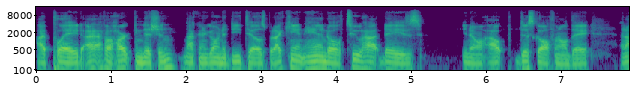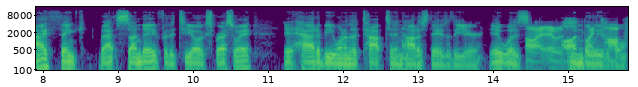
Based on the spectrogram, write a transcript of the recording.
I played. I have a heart condition. Not going to go into details, but I can't handle two hot days, you know, out disc golfing all day. And I think that Sunday for the TO Expressway, it had to be one of the top 10 hottest days of the year. It was, oh, it was unbelievable. like top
